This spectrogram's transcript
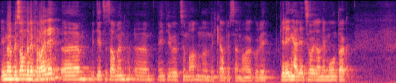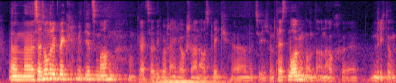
immer eine besondere Freude, äh, mit dir zusammen äh, ein Interview zu machen. Und ich glaube, es ist einfach eine gute Gelegenheit, jetzt heute an dem Montag einen äh, Saisonrückblick mit dir zu machen und gleichzeitig wahrscheinlich auch schon einen Ausblick äh, bezüglich dem Test morgen und dann auch äh, in Richtung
